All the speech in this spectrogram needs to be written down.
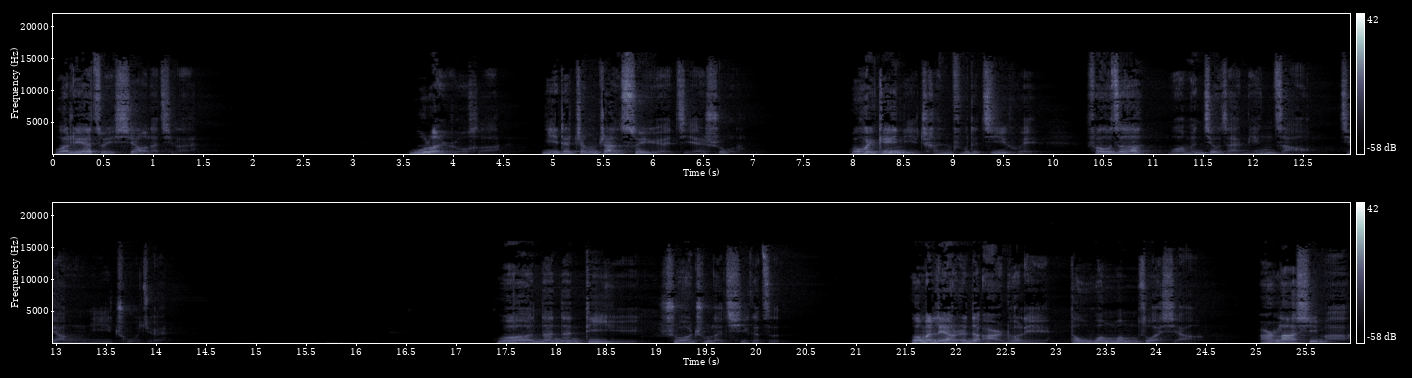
我咧嘴笑了起来。无论如何，你的征战岁月结束了，我会给你臣服的机会，否则我们就在明早。将你处决。我喃喃低语，说出了七个字。我们两人的耳朵里都嗡嗡作响，而拉西玛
